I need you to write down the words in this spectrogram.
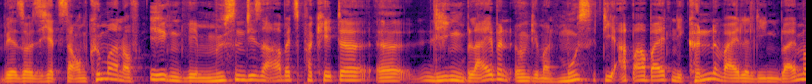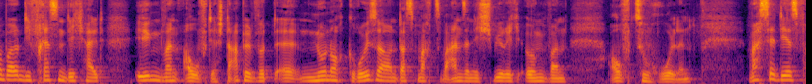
Wer soll sich jetzt darum kümmern? Auf irgendwem müssen diese Arbeitspakete äh, liegen bleiben. Irgendjemand muss die abarbeiten. Die können eine Weile liegen bleiben, aber die fressen dich halt irgendwann auf. Der Stapel wird äh, nur noch größer und das macht es wahnsinnig schwierig, irgendwann aufzuholen. Was der DSV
